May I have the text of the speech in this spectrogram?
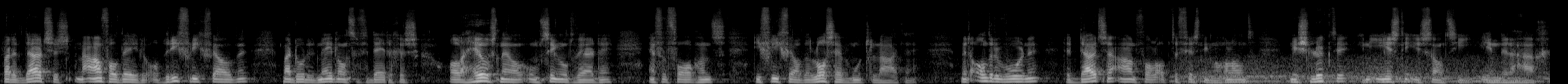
waar de Duitsers een aanval deden op drie vliegvelden, maar door de Nederlandse verdedigers al heel snel omsingeld werden en vervolgens die vliegvelden los hebben moeten laten. Met andere woorden, de Duitse aanval op de vesting Holland mislukte in eerste instantie in Den Haag.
